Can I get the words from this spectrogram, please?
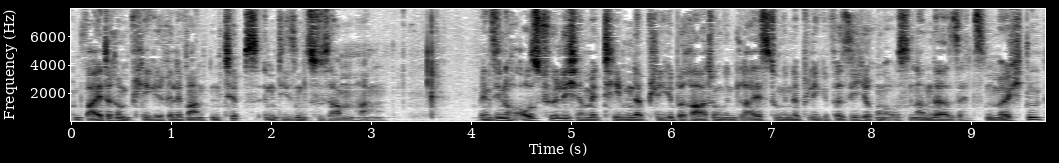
und weiteren pflegerelevanten Tipps in diesem Zusammenhang. Wenn Sie noch ausführlicher mit Themen der Pflegeberatung und Leistung in der Pflegeversicherung auseinandersetzen möchten,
